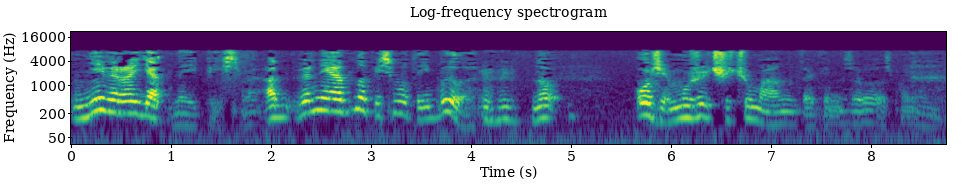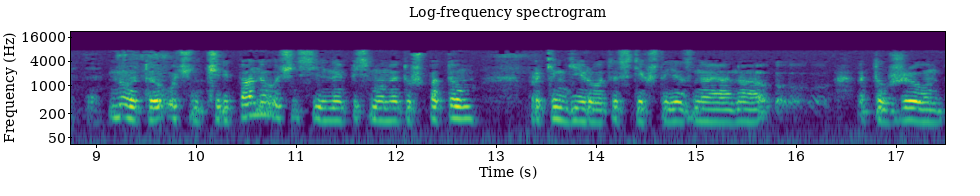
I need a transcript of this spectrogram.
невероятные письма. Од, вернее, одно письмо-то и было, угу. но очень мужичья чума, оно так и называлось, по-моему. Да. Ну, это очень черепаново, очень сильное письмо, но это уж потом про Кингиру, вот из тех, что я знаю, но это уже он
